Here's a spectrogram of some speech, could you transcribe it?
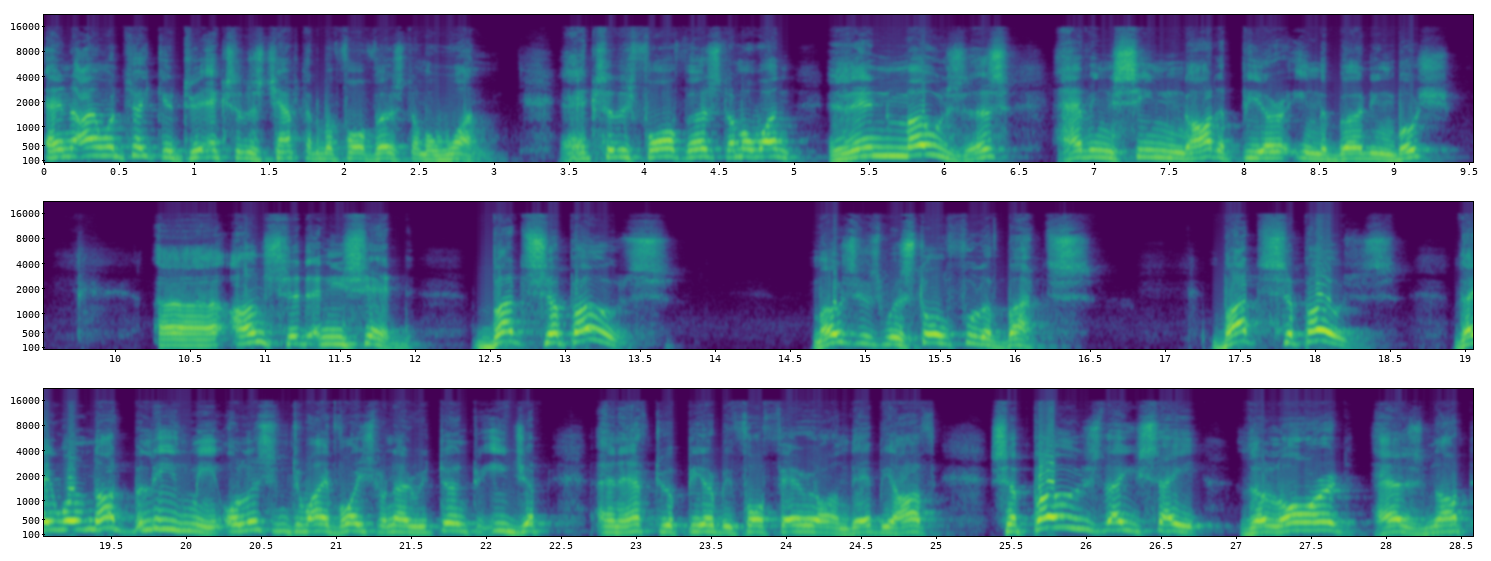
And I want to take you to Exodus chapter number 4, verse number 1. Exodus 4, verse number 1. Then Moses, having seen God appear in the burning bush, uh, answered and he said, But suppose, Moses was still full of buts, but suppose they will not believe me or listen to my voice when I return to Egypt and have to appear before Pharaoh on their behalf. Suppose they say, The Lord has not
